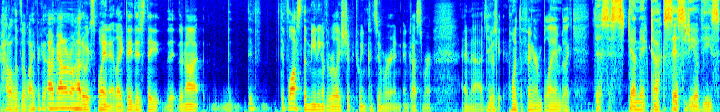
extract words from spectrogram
how to live their life. I mean, I don't know how to explain it. Like they just they, they they're not they've they've lost the meaning of the relationship between consumer and, and customer, and uh, take just it. point the finger and blame, be like the systemic toxicity of these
